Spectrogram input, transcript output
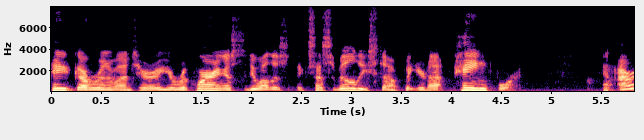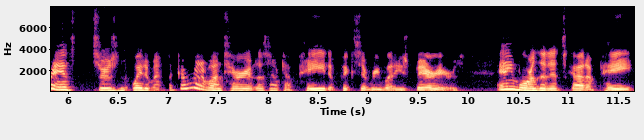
hey, government of Ontario, you're requiring us to do all this accessibility stuff, but you're not paying for it. And our answer is, wait a minute, the government of Ontario doesn't have to pay to fix everybody's barriers any more than it's got to pay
